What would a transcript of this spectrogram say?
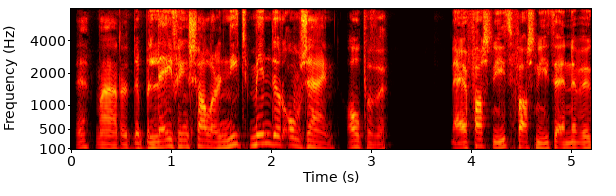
Hè? Maar de beleving zal er niet minder om zijn, hopen we. Nee, vast niet, vast niet. En we,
